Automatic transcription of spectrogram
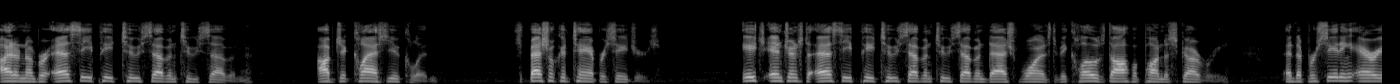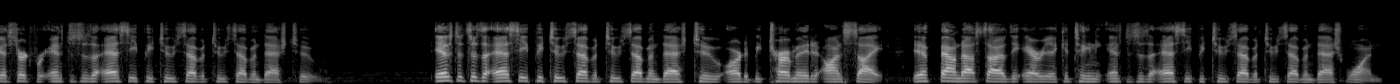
Item Number SCP-2727 Object Class Euclid Special Containment Procedures Each entrance to SCP-2727-1 is to be closed off upon discovery. and the preceding area searched for instances of SCP-2727-2. Instances of SCP-2727-2 are to be terminated on-site if found outside of the area containing instances of SCP-2727-1.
